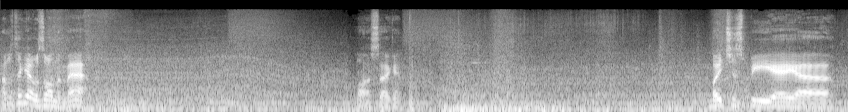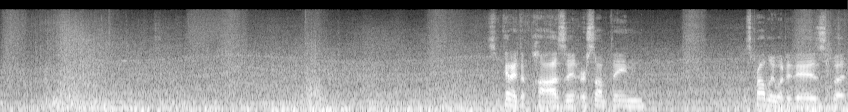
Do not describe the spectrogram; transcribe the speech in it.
I don't think that was on the map. Hold on a second. Might just be a, uh... Some kind of deposit or something. That's probably what it is, but...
